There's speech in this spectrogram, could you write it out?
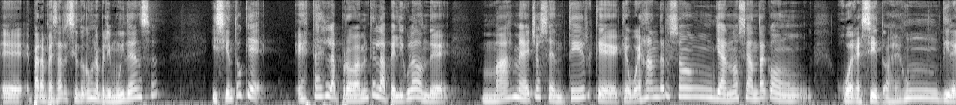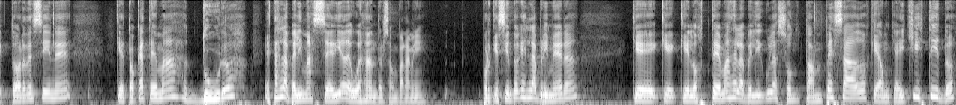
Eh, para empezar, siento que es una peli muy densa y siento que esta es la, probablemente la película donde más me ha hecho sentir que, que Wes Anderson ya no se anda con jueguecitos. Es un director de cine que toca temas duros. Esta es la peli más seria de Wes Anderson para mí. Porque siento que es la primera que, que, los temas de la película son tan pesados que aunque hay chistitos,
